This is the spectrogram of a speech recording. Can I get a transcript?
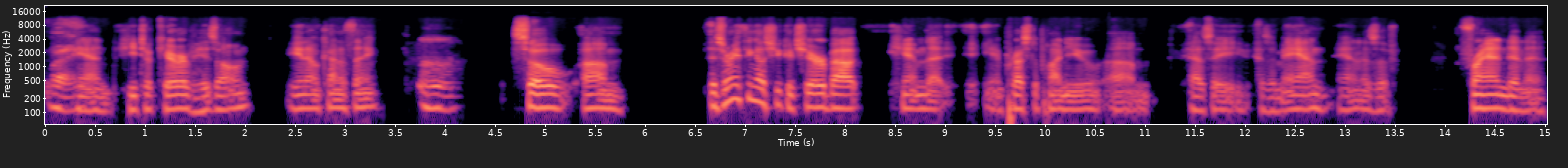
Right. and he took care of his own, you know, kind of thing. Mhm. So, um, is there anything else you could share about him that impressed upon you um, as a as a man and as a friend and a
